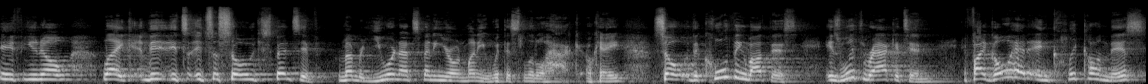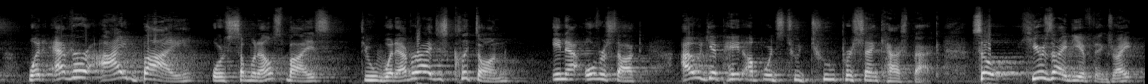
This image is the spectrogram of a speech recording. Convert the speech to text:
if you know, like it's it's so expensive? Remember, you are not spending your own money with this little hack, okay? So the cool thing about this is with Rakuten, if I go ahead and click on this, whatever I buy or someone else buys through whatever I just clicked on in that Overstock, I would get paid upwards to 2% cash back. So here's the idea of things, right?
